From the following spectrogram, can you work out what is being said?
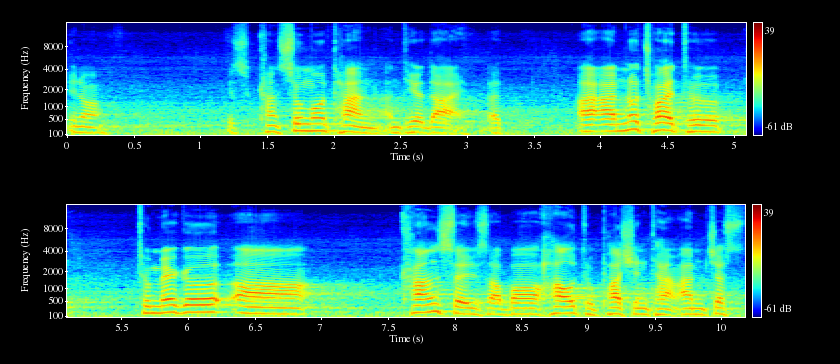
You know, it's consumer time until die. I, I'm not trying to to make a uh, concepts about how to passing time. I'm just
